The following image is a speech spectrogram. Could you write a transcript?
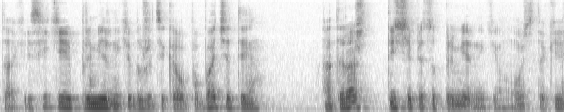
Так, і скільки примірників дуже цікаво побачити. А тираж 1500 примірників. Ось такий.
